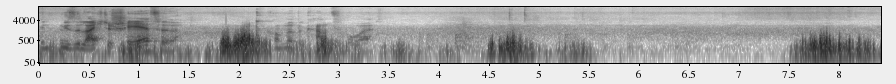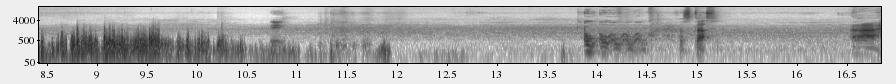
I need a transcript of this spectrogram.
hinten diese leichte Schärfe. Was das? Ah.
